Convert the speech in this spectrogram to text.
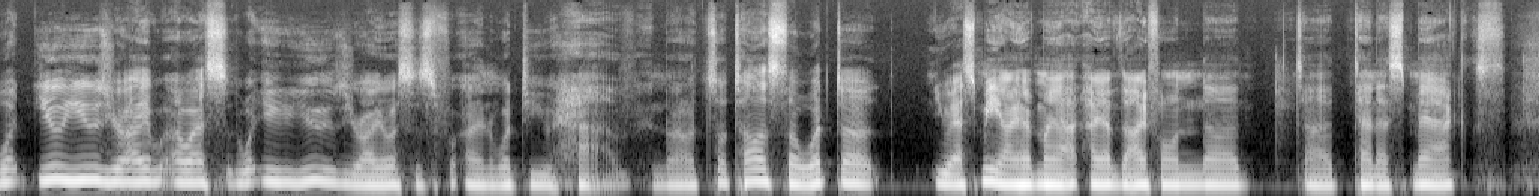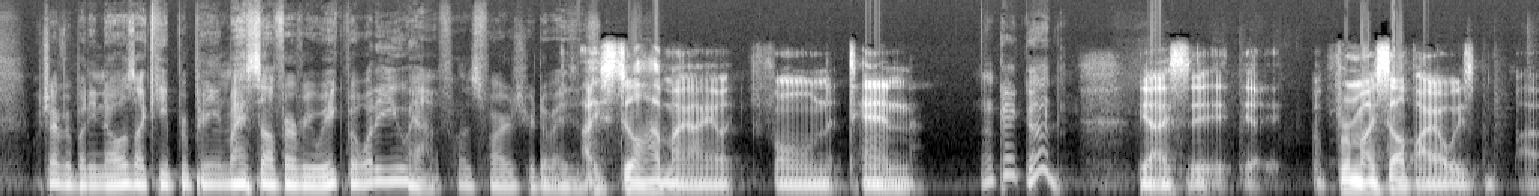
what you use your iOS, what you use your iOS is for, and what do you have. And uh, so tell us though, what uh, you asked me. I have my I have the iPhone uh, uh, 10s Max. Which everybody knows. I keep repeating myself every week. But what do you have as far as your devices? I still have my iPhone 10. okay, good. Yeah, I s for myself, I always uh,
